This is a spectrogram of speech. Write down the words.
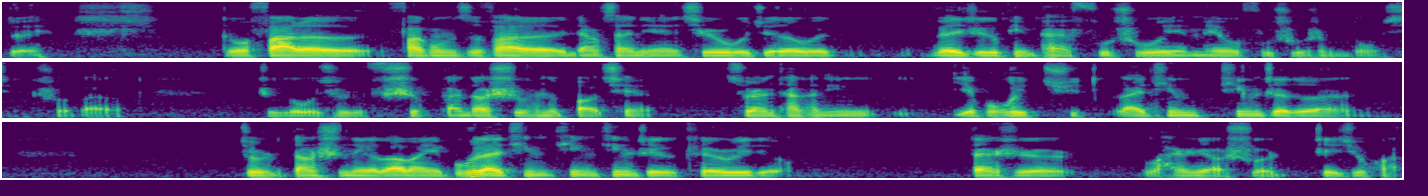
对，给我发了发工资，发了两三年。其实我觉得我为这个品牌付出也没有付出什么东西。说白了，这个我就是是感到十分的抱歉。虽然他肯定也不会去来听听这段，就是当时那个老板也不会来听听听这个 K Radio，但是我还是要说这句话，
